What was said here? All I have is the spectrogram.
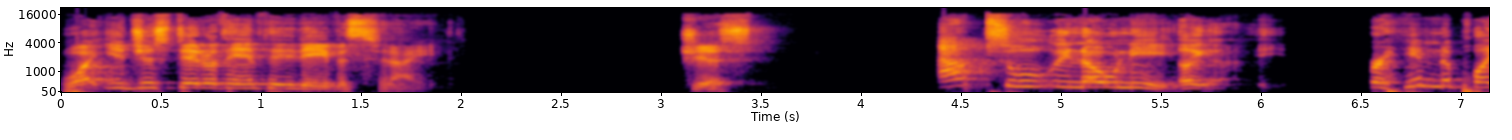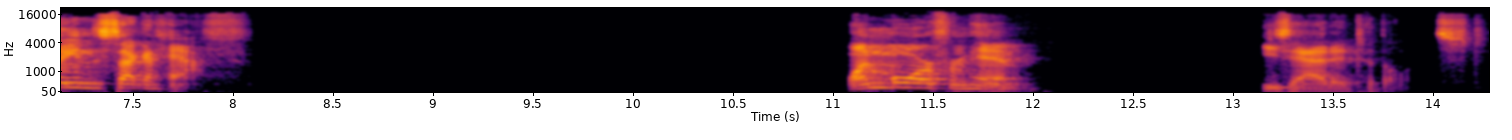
what you just did with Anthony Davis tonight. Just absolutely no need. Like, for him to play in the second half. One more from him. He's added to the list.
